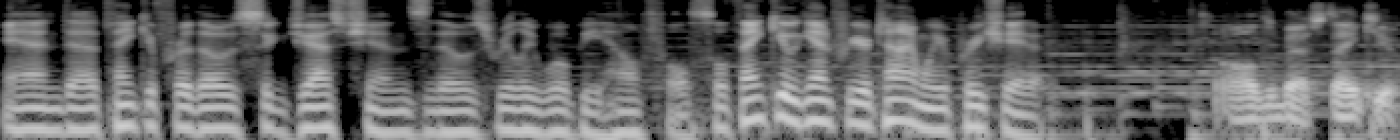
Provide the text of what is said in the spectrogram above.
And uh, thank you for those suggestions. Those really will be helpful. So thank you again for your time. We appreciate it. All the best. Thank you.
